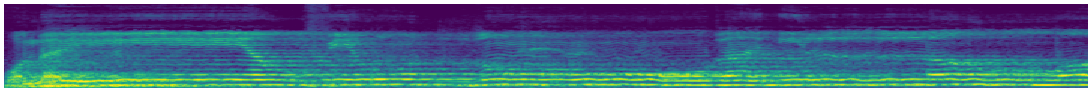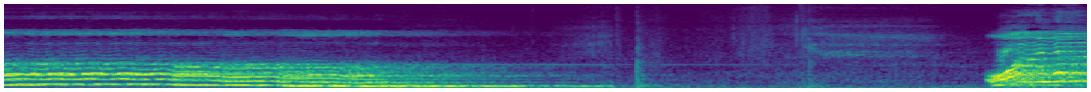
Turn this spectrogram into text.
ومن يغفر الذنوب إلا الله. ولم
